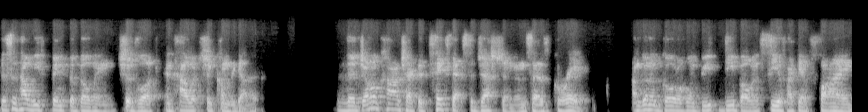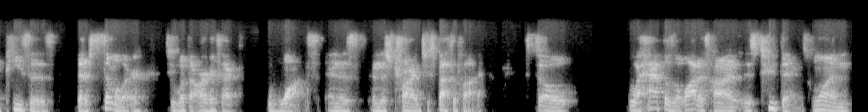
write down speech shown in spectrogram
this is how we think the building should look and how it should come together. The general contractor takes that suggestion and says, great, I'm going to go to Home Depot and see if I can find pieces that are similar to what the architect wants and is, and is trying to specify. So what happens a lot of times is two things. One,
